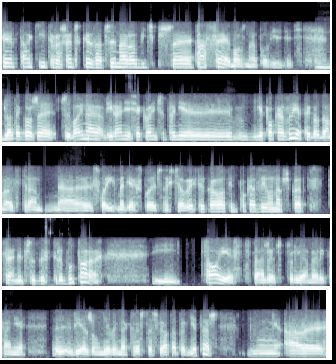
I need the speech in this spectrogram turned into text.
się taki troszeczkę zaczyna robić przepase, można powiedzieć. Mhm. Dlatego, że czy wojna w Iranie się kończy, to nie, nie pokazuje tego Donald Trump na swoich mediach społecznościowych, tylko o tym pokazują na przykład ceny przy dystrybutorach. I to jest ta rzecz, której Amerykanie y, wierzą. Nie wiem, jak reszta świata pewnie też, mm, ale,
